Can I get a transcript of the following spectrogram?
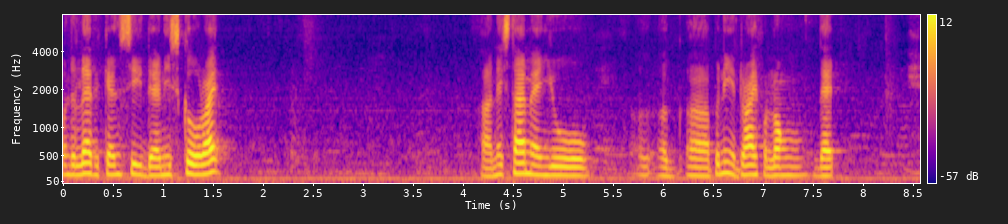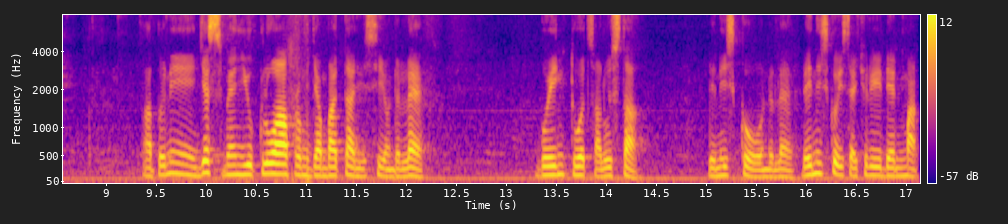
on the left you can see Danisco, right? Uh, next time when you uh, uh, ni, drive along that apa just when you keluar from jambatan you see on the left going towards Alusta Danisco on the left. Danisco is actually Denmark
